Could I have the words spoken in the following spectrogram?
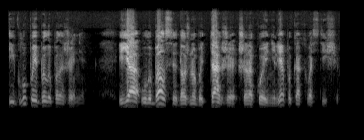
и глупое было положение. И я улыбался, должно быть, так же широко и нелепо, как Хвостищев.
